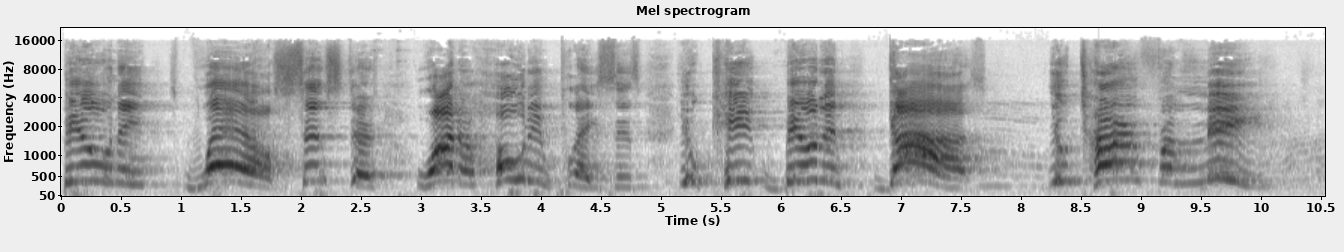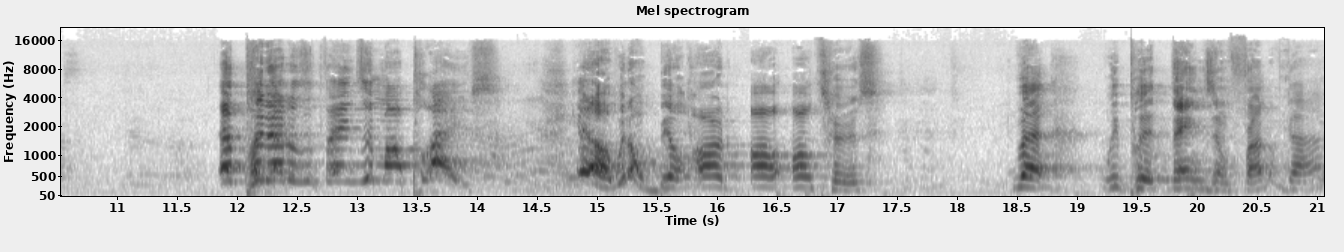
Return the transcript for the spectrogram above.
building wells, cisterns, water holding places. You keep building gods. You turn from me and put other things in my place. You know, we don't build art, altars, but we put things in front of God.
